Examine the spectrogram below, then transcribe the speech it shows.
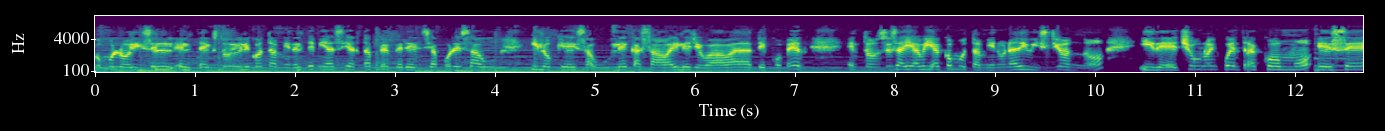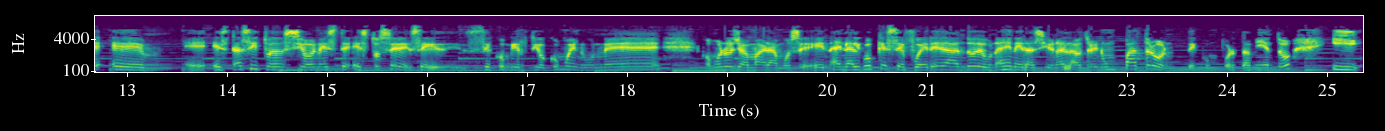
como lo dice el, el texto bíblico, también él tenía preferencia por Esaú y lo que Esaú le casaba y le llevaba de comer. Entonces ahí había como también una división, ¿no? Y de hecho uno encuentra como ese... Em, eh, esta situación, este, esto se, se, se convirtió como en un, eh, ¿cómo lo llamáramos? En, algo que se fue heredando de una generación a la otra, en un patrón de comportamiento. Y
